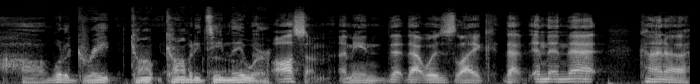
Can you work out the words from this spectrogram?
Oh, what a great com- comedy team they were. Awesome. I mean that that was like that, and then that kind of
